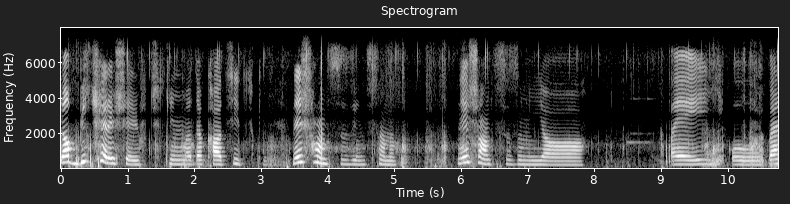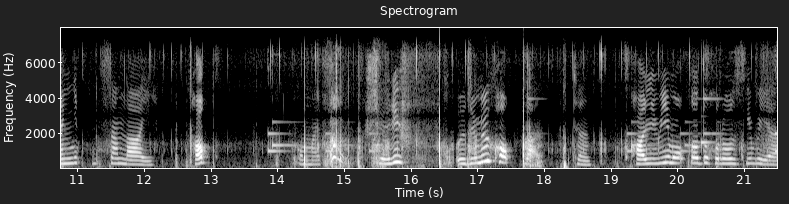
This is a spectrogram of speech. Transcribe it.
Ya bir kere şerif çıkayım da katil çıkayım. Ne şanssız insanım. Ne şanssızım ya. Ey o ben gitsem daha iyi. Hop. Oh Şerif ödümü koplattın. Kalbim hopladı horoz gibi ya.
